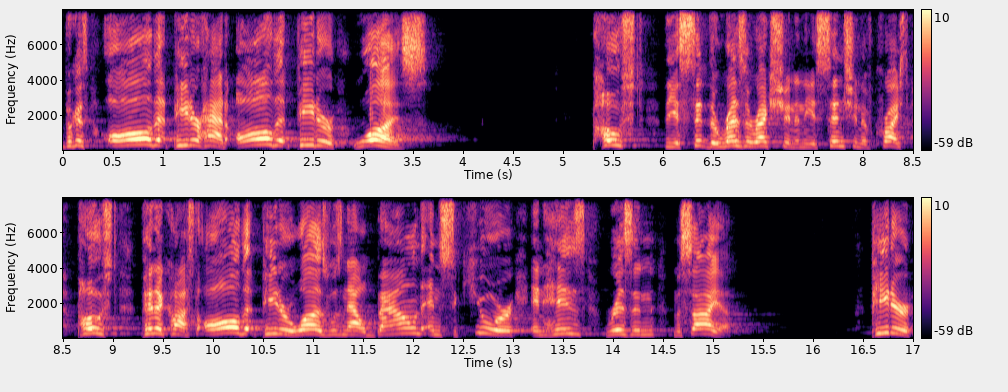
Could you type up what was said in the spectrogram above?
Because all that Peter had, all that Peter was, post the, the resurrection and the ascension of Christ, post Pentecost, all that Peter was was now bound and secure in his risen Messiah. Peter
